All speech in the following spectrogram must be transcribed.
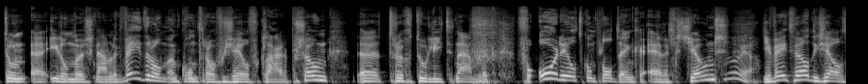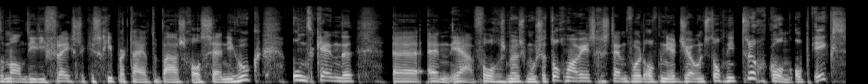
Toen eh, Elon Musk namelijk wederom een controversieel verklaarde persoon terug toeliet. Namelijk veroordeeld complotdenker Alex Jones. Oh ja. Je weet wel, diezelfde man die die vreselijke schietpartij op de basisschool Sandy Hook ontkende. Eh, en ja, volgens Musk moest er toch maar weer eens gestemd worden of meneer Jones toch niet terug kon op X.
